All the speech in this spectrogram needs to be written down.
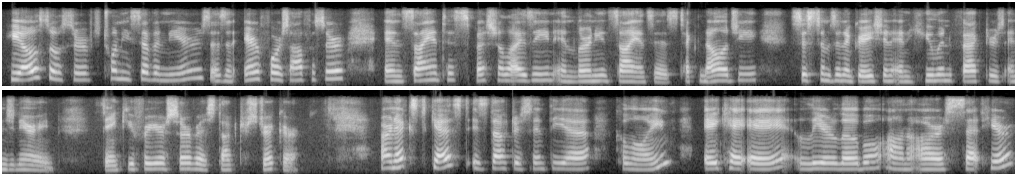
He also served 27 years as an Air Force officer and scientist specializing in learning sciences, technology, systems integration, and human factors engineering. Thank you for your service, Dr. Stricker. Our next guest is Dr. Cynthia Calongne, aka Lyr Lobo, on our set here.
